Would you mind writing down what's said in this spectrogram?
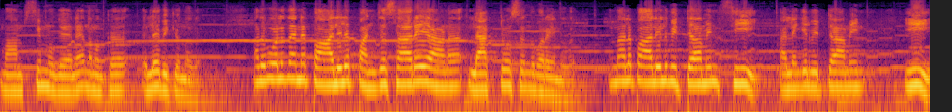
മാംസ്യം മുഖേന നമുക്ക് ലഭിക്കുന്നത്. അതുപോലെ തന്നെ പാലിലെ പഞ്ചസാരയാണ് ലാക്ടോസ് എന്ന് പറയുന്നത്. എന്നാൽ പാലിൽ വിറ്റാമിൻ സി അല്ലെങ്കിൽ വിറ്റാമിൻ ഇ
